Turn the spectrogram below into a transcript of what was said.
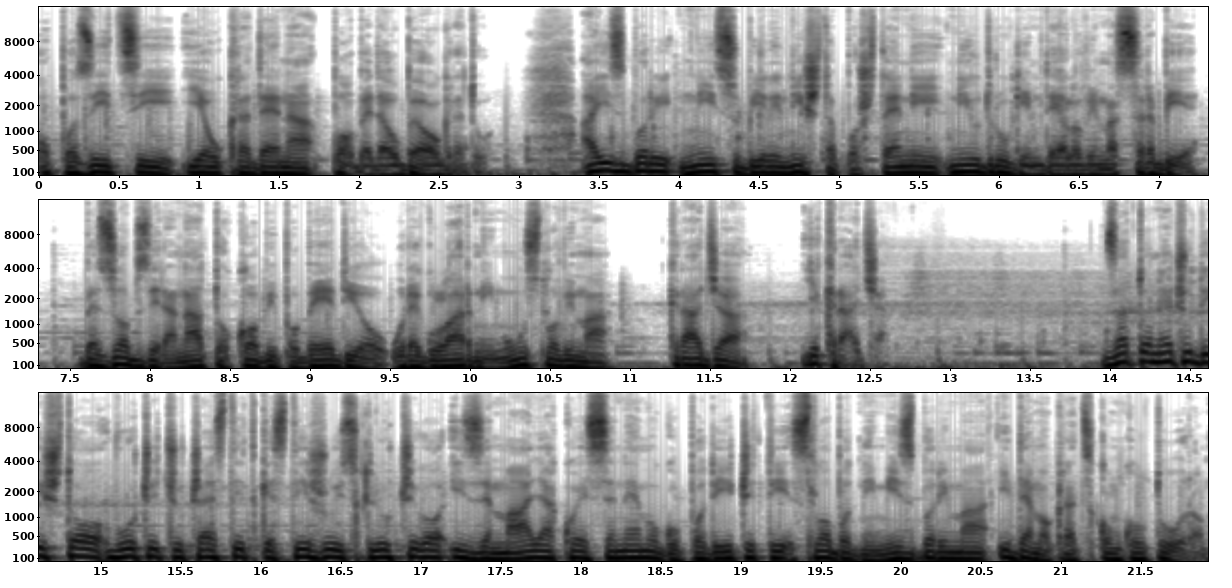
opoziciji je ukradena pobeda u Beogradu – a izbori nisu bili ništa pošteniji ni u drugim delovima Srbije. Bez obzira na to ko bi pobedio u regularnim uslovima, krađa je krađa. Zato ne čudi što Vučiću čestitke stižu isključivo iz zemalja koje se ne mogu podičiti slobodnim izborima i demokratskom kulturom.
